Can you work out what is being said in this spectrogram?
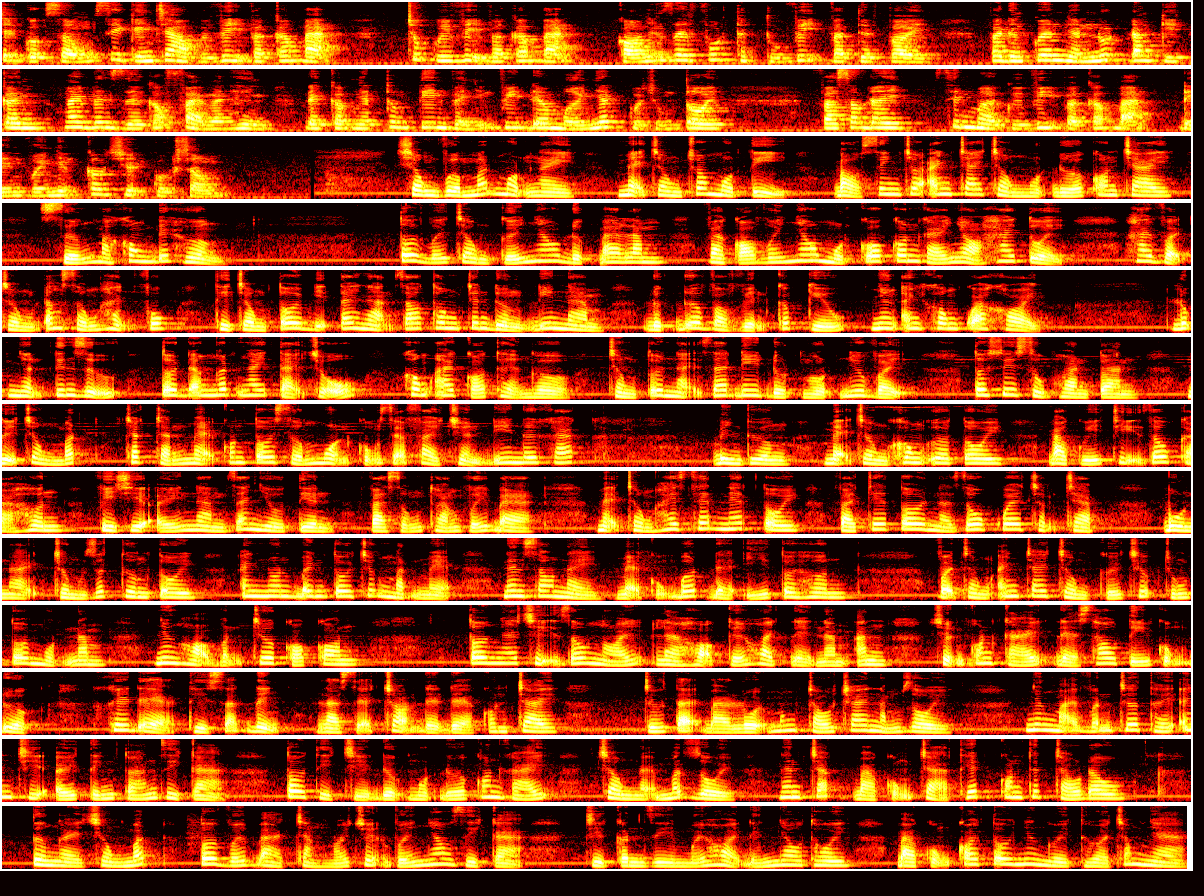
Chuyện cuộc sống xin kính chào quý vị và các bạn. Chúc quý vị và các bạn có những giây phút thật thú vị và tuyệt vời. Và đừng quên nhấn nút đăng ký kênh ngay bên dưới góc phải màn hình để cập nhật thông tin về những video mới nhất của chúng tôi. Và sau đây, xin mời quý vị và các bạn đến với những câu chuyện cuộc sống. Chồng vừa mất một ngày, mẹ chồng cho một tỷ, bảo sinh cho anh trai chồng một đứa con trai. Sướng mà không biết hưởng. Tôi với chồng cưới nhau được 35 và có với nhau một cô con gái nhỏ 2 tuổi. Hai vợ chồng đang sống hạnh phúc thì chồng tôi bị tai nạn giao thông trên đường đi làm, được đưa vào viện cấp cứu nhưng anh không qua khỏi. Lúc nhận tin dữ, tôi đang ngất ngay tại chỗ, không ai có thể ngờ chồng tôi lại ra đi đột ngột như vậy. Tôi suy sụp hoàn toàn, nghĩ chồng mất, chắc chắn mẹ con tôi sớm muộn cũng sẽ phải chuyển đi nơi khác. Bình thường mẹ chồng không ưa tôi, bà quý chị dâu cả hơn vì chị ấy làm ra nhiều tiền và sống thoáng với bà. Mẹ chồng hay xét nét tôi và chê tôi là dâu quê chậm chạp. Bù lại chồng rất thương tôi, anh luôn bênh tôi trước mặt mẹ nên sau này mẹ cũng bớt để ý tôi hơn. Vợ chồng anh trai chồng cưới trước chúng tôi một năm nhưng họ vẫn chưa có con. Tôi nghe chị dâu nói là họ kế hoạch để làm ăn, chuyện con cái để sau tí cũng được. Khi đẻ thì xác định là sẽ chọn để đẻ con trai, chứ tại bà lội mong cháu trai lắm rồi. Nhưng mãi vẫn chưa thấy anh chị ấy tính toán gì cả. Tôi thì chỉ được một đứa con gái, chồng lại mất rồi, nên chắc bà cũng chả thiết con thiết cháu đâu. Từ ngày chồng mất, tôi với bà chẳng nói chuyện với nhau gì cả, chỉ cần gì mới hỏi đến nhau thôi, bà cũng coi tôi như người thừa trong nhà.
